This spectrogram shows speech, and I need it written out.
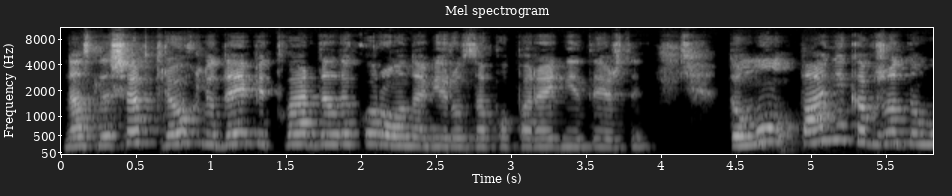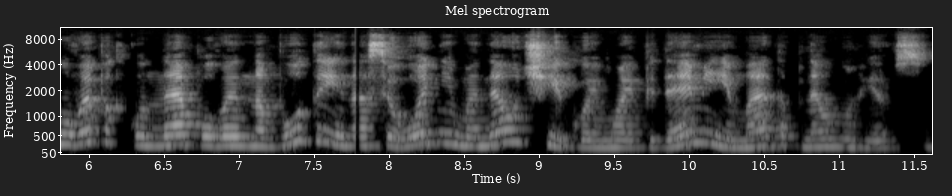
Нас лише в трьох людей підтвердили коронавірус за попередній тиждень. Тому паніка в жодному випадку не повинна бути, і на сьогодні ми не очікуємо епідемії метапневмовірусу.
